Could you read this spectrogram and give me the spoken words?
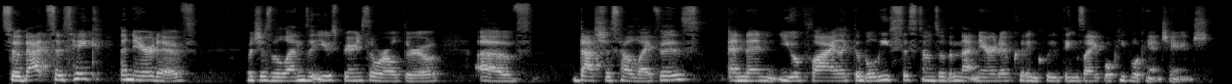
So that so take the narrative which is the lens that you experience the world through of that's just how life is and then you apply like the belief systems within that narrative could include things like well people can't change.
